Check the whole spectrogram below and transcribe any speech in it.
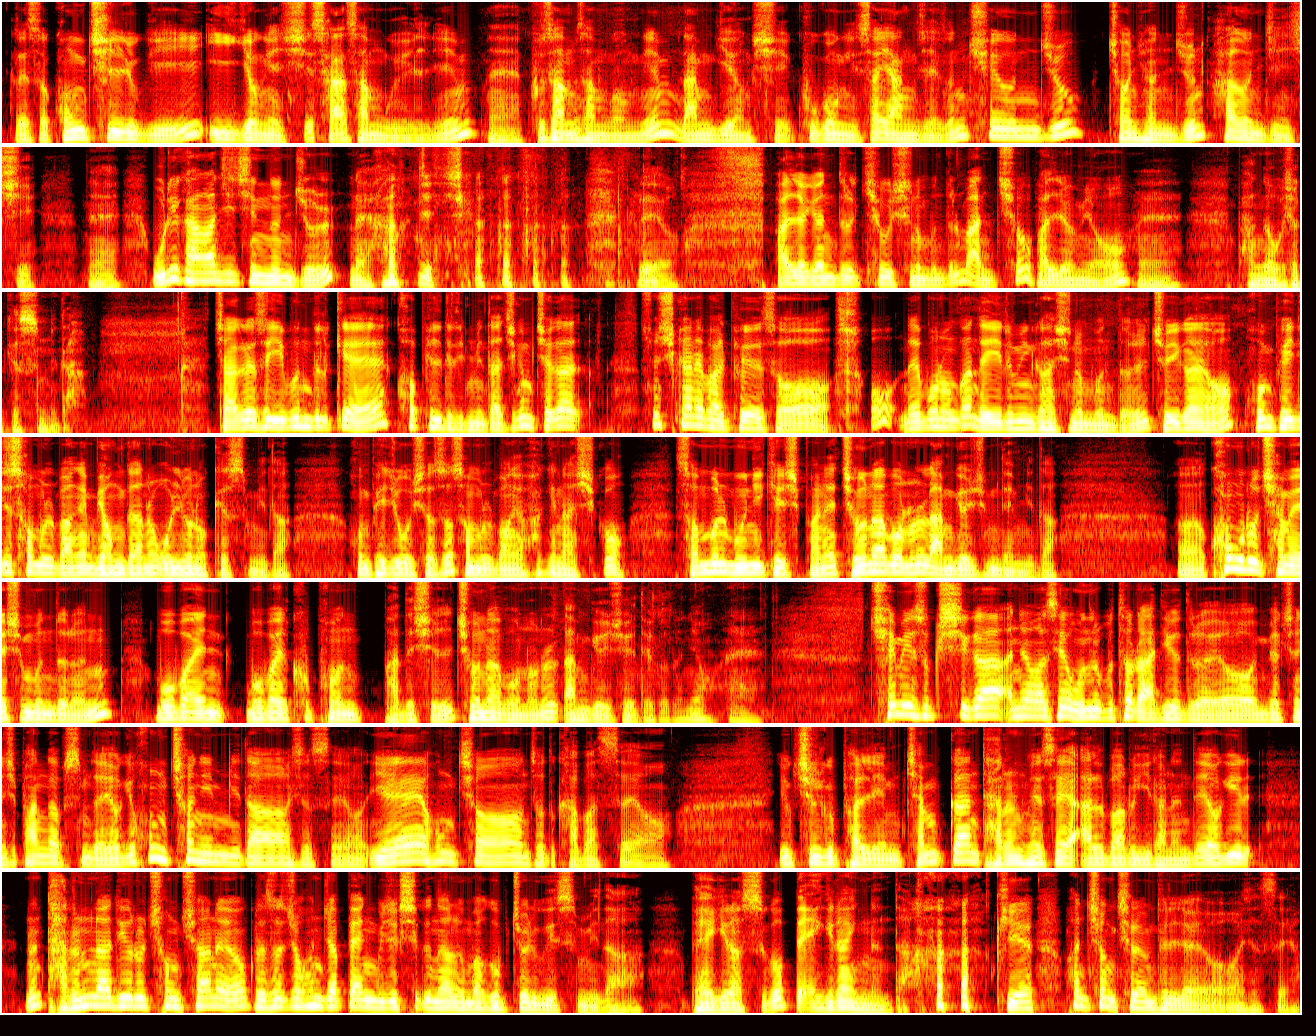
그래서 0762 이경혜 씨 4391님 네, 9330님 남기영 씨 9024 양재근 최은주 전현준 하은진 씨 네, 우리 강아지 짖는 줄 네, 하은진 씨가 그래요. 반려견들 키우시는 분들 많죠. 반려묘. 네, 반가우셨겠습니다. 자, 그래서 이분들께 커피를 드립니다. 지금 제가 순식간에 발표해서 어, 내 번호인가 내 이름인가 하시는 분들 저희가요. 홈페이지 선물방에 명단을 올려놓겠습니다. 홈페이지 오셔서 선물방에 확인하시고 선물 문의 게시판에 전화번호를 남겨주시면 됩니다. 어, 콩으로 참여하신 분들은 모바일, 모바일 쿠폰 받으실 전화번호를 남겨주셔야 되거든요. 네. 최미숙 씨가 안녕하세요. 오늘부터 라디오 들어요. 임백천 씨 반갑습니다. 여기 홍천입니다 하셨어요. 예, 홍천. 저도 가봤어요. 6798님, 잠깐 다른 회사에 알바로 일하는데 여기는 다른 라디오를 청취하네요. 그래서 저 혼자 백뮤직 시그널 음악 읊조리고 있습니다. 백이라 쓰고 백이라 읽는다. 귀에 환청처럼 들려요 하셨어요.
